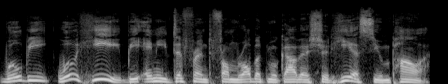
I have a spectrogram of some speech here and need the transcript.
will be, will he be any different from Robert Mugabe should he assume power?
